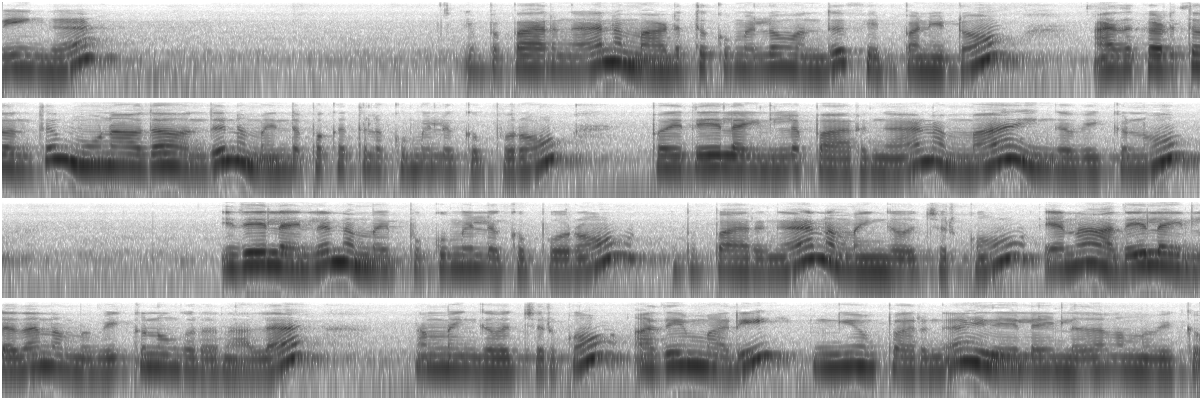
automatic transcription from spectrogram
வீங்க. இப்போ பாருங்கள் நம்ம அடுத்த குமிழும் வந்து ஃபிட் பண்ணிட்டோம். அதுக்கடுத்து வந்து மூணாவதாக வந்து நம்ம இந்த பக்கத்தில் குமிழுக்கு போகிறோம் இப்போ இதே லைனில் பாருங்கள் நம்ம இங்கே விற்கணும் இதே லைனில் நம்ம இப்போ குமிழுக்கு போகிறோம் இப்போ பாருங்கள் நம்ம இங்கே வச்சுருக்கோம். ஏன்னா அதே லைனில் தான் நம்ம விற்கணுங்கிறதுனால நம்ம இங்கே வச்சுருக்கோம். அதே மாதிரி இங்கேயும் பாருங்கள் இதே லைனில் தான் நம்ம விற்க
